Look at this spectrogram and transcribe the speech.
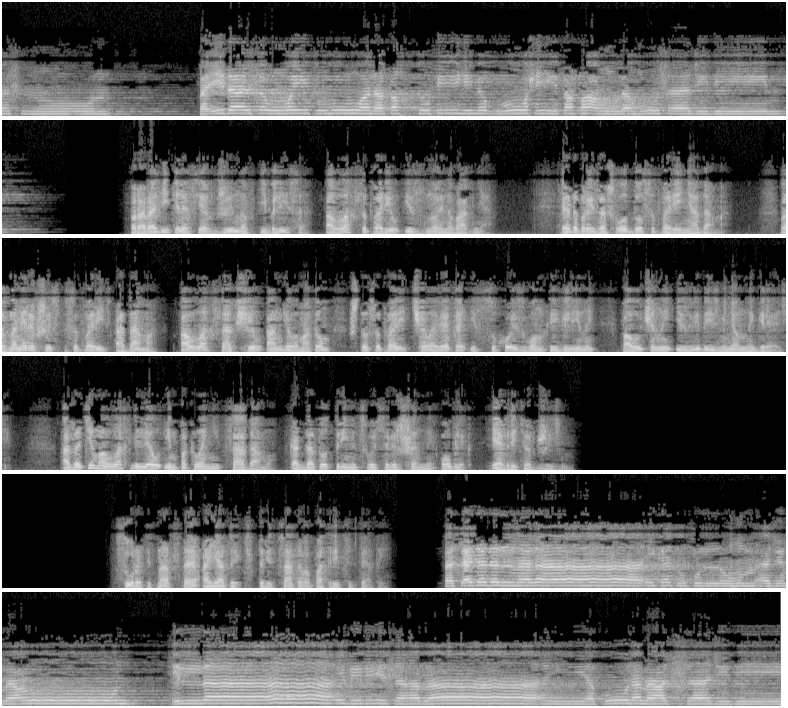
مسنون فإذا سويته ونفخت فيه من روحي فقعوا له ساجدين Прародителя всех джиннов Иблиса Аллах сотворил из знойного огня. Это произошло до сотворения Адама. Вознамерившись сотворить Адама, Аллах сообщил ангелам о том, что сотворит человека из сухой звонкой глины, полученной из видоизмененной грязи. А затем Аллах велел им поклониться Адаму, когда тот примет свой совершенный облик и обретет жизнь. Сура 15, аяты с 30 по 35. فسجد الملائكة كلهم أجمعون إلا إبليس أبى أن يكون مع الساجدين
